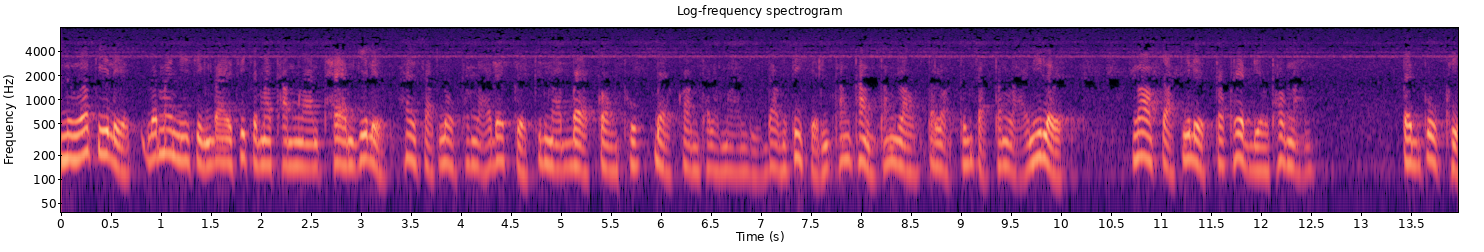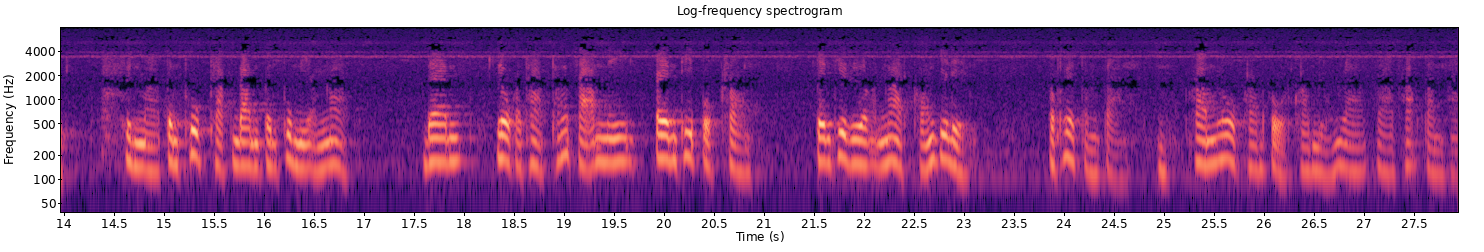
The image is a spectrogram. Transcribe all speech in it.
เหนือกิเลสและไม่มีสิ่งใดที่จะมาทำงานแทนกิเลสให้สัตว์โลกทั้งหลายได้เกิดขึ้นมาแบกกองทุกข์แบกความทรมานอยู่ดังที่เห็นทั้งท่านทั้งเราตลอดถึงสัตว์ทั้งหลายนี้เลย นอกจากกิเลสประเภทเดียวเท่านั้น เป็นผู้ผิดขึ้นมาเป็นผู้ผลักดันเป็นผู้มีอำนาจ แดนโลกธาตุทั้งสามนี้เป็นที่ปกครอง เป็นที่เรืองอำนาจของกิเลสประเภทต่างๆ ความโลภความโกรธความหลงราราคะตัณหา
